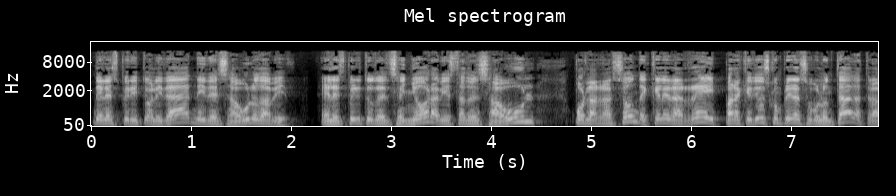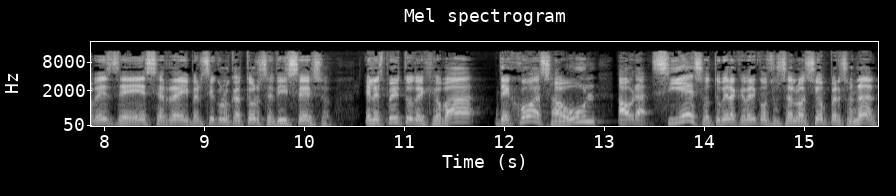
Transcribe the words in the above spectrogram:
de la espiritualidad ni de Saúl o David. El Espíritu del Señor había estado en Saúl por la razón de que él era rey, para que Dios cumpliera su voluntad a través de ese rey. Versículo 14 dice eso. El Espíritu de Jehová dejó a Saúl. Ahora, si eso tuviera que ver con su salvación personal,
